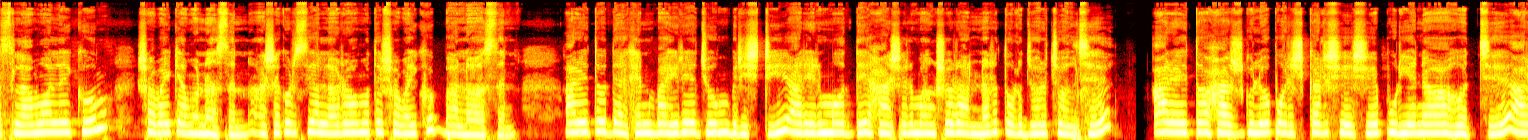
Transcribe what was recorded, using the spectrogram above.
আসসালামু আলাইকুম। সবাই কেমন আছেন? আশা করছি আল্লাহর রহমতে সবাই খুব ভালো আছেন। আর এই তো দেখেন বাইরে জুম বৃষ্টি, আর এর মধ্যে হাঁসের মাংস রান্নার তোড়জোড় চলছে। আর এই তো হাঁসগুলো পরিষ্কার শেষে পুড়িয়ে নেওয়া হচ্ছে, আর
